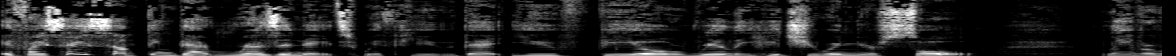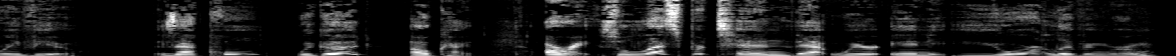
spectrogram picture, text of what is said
If I say something that resonates with you, that you feel really hits you in your soul, leave a review. Is that cool? We good? Okay. All right. So let's pretend that we're in your living room,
